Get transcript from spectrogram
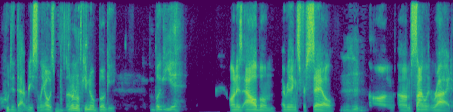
who did that recently? Oh, it's, I don't know if you know Boogie Boogie, yeah. On his album Everything's for Sale Mm-hmm. song um, Silent Ride.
